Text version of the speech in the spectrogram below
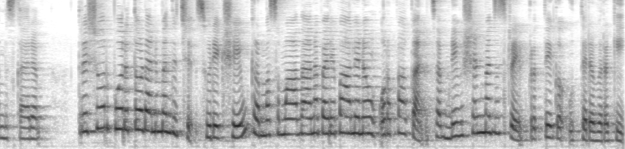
നമസ്കാരം. തൃശൂർ പൂരത്തോടനുബന്ധിച്ച് സുരക്ഷയും ക്രമസമാധാന പരിപാലനവും ഉറപ്പാക്കാൻ സബ് ഡിവിഷൻ മജിസ്ട്രേറ്റ് പ്രത്യേക ഉത്തരവിറക്കി.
